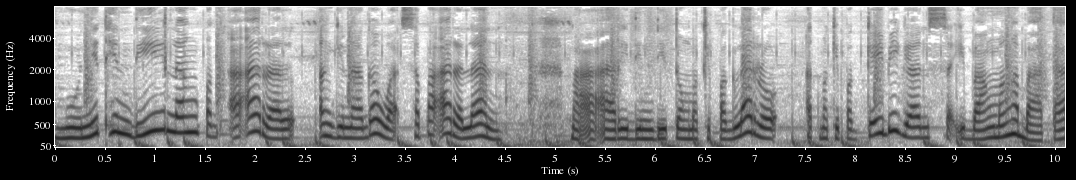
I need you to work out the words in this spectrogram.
Ngunit hindi lang pag-aaral ang ginagawa sa paaralan. Maaari din ditong makipaglaro at makipagkaibigan sa ibang mga bata.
